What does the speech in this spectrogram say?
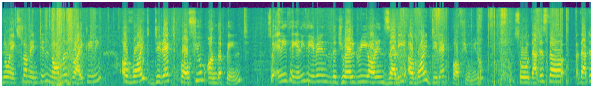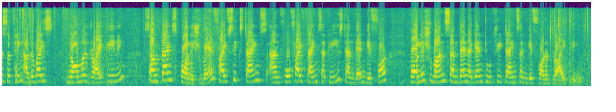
no extra maintenance normal dry cleaning. Avoid direct perfume on the paint. So anything anything even in the jewelry or in zari avoid direct perfume you know. So that is the that is the thing. Otherwise normal dry cleaning sometimes polish. Wear 5 6 times and 4 5 times at least and then give for polish once and then again 2 3 times and give for a dry clean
